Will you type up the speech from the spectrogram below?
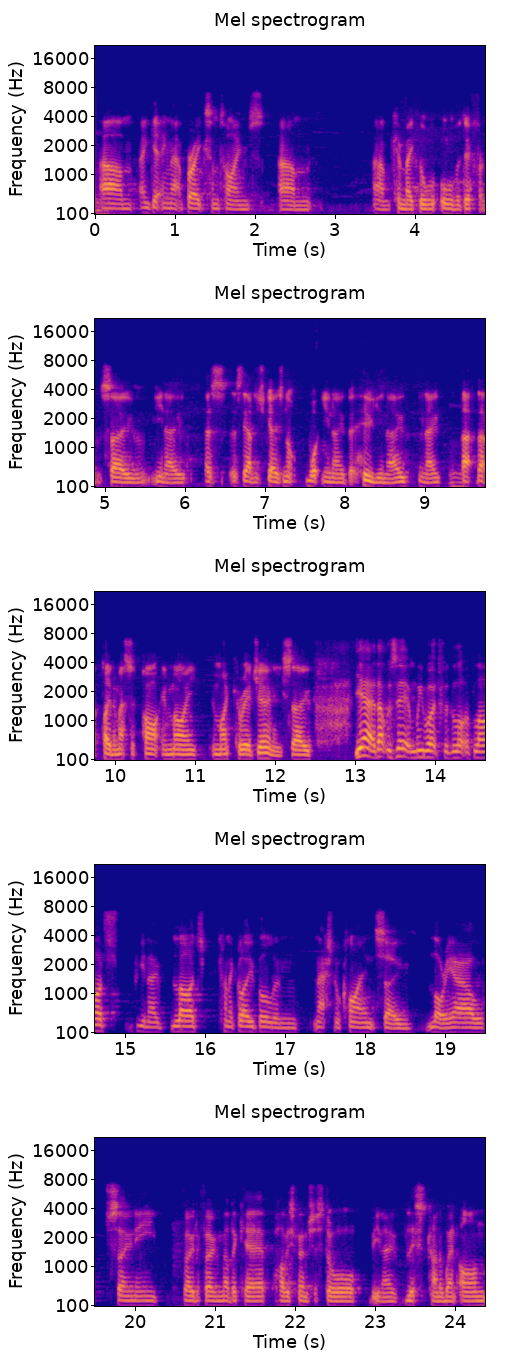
Mm. Um, and getting that break sometimes um, um, can make all, all the difference. So, you know, as, as the adage goes, not what you know, but who you know, you know, mm-hmm. that, that played a massive part in my, in my career journey. So yeah, that was it. And we worked with a lot of large, you know, large kind of global and national clients. So L'Oreal, Sony, Vodafone, Mothercare, Harvey's Furniture Store, you know, list kind of went on.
